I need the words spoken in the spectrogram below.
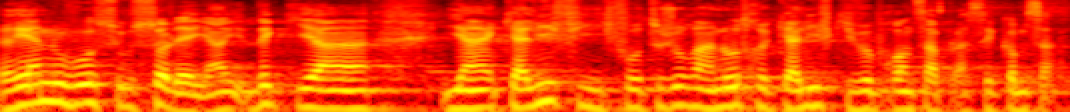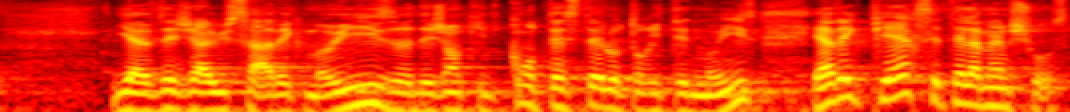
Rien de nouveau sous le soleil. Hein. Dès qu'il y a un calife, il faut toujours un autre calife qui veut prendre sa place. C'est comme ça. Il y a déjà eu ça avec Moïse, des gens qui contestaient l'autorité de Moïse. Et avec Pierre, c'était la même chose.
